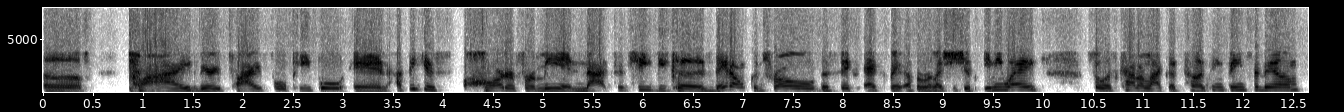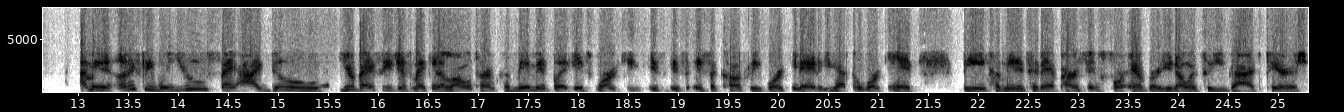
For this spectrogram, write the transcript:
of pride, very prideful people. And I think it's harder for men not to cheat because they don't control the sex aspect of a relationship anyway. So it's kind of like a taunting thing for them. I mean, honestly, when you say I do, you're basically just making a long term commitment, but it's working. It's, it's it's a constantly working at it. You have to work at being committed to that person forever, you know, until you guys perish.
